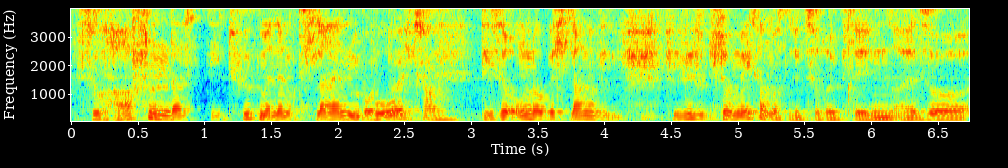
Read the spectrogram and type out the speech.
zu hoffen, dass die Typen in einem kleinen Boot, Boot diese unglaublich lange, wie, wie, wie viele Kilometer mussten die zurücklegen? Also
